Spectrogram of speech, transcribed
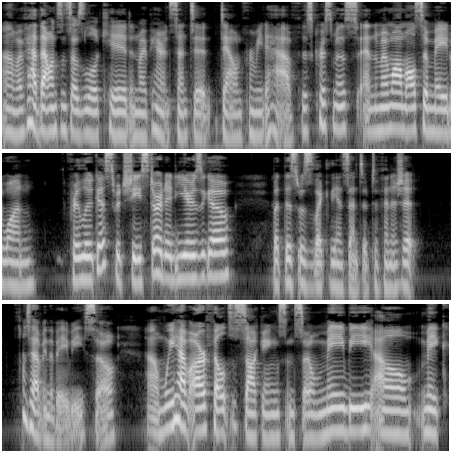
Um, I've had that one since I was a little kid, and my parents sent it down for me to have this Christmas. And my mom also made one for Lucas, which she started years ago, but this was like the incentive to finish it. I Was having the baby, so um, we have our felt stockings, and so maybe I'll make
